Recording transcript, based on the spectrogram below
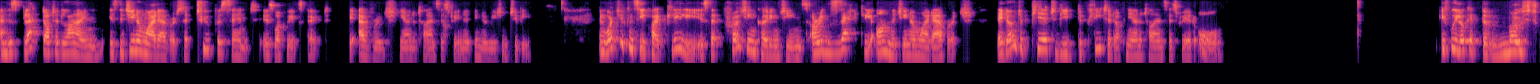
and this black dotted line is the genome-wide average. So 2% is what we expect the average Neanderthal ancestry in a, in a region to be. And what you can see quite clearly is that protein coding genes are exactly on the genome-wide average. They don't appear to be depleted of Neanderthal ancestry at all. If we look at the most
